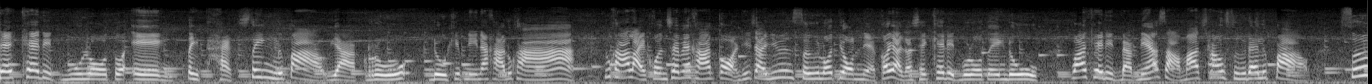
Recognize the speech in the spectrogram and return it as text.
เช็คเครดิตบูโรตัวเอง ติดแท็กซิ่งหรือเปล่าอยากรู้ดูคลิปนี้นะคะ ลูกค้า ลูกค้าหลายคนใช่ไหมคะ ก่อนที่จะยื่นซื้อรถยนต์เนี่ยก็อยากจะเช็คเครดิตบูโรตัวเองดู ว่าเครดิตแบบนี้สามารถเช่าซื้อได้หรือเปล่า ซึ่ง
